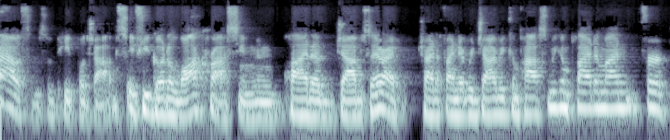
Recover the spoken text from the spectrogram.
thousands of people jobs. If you go to Law Crossing and apply to jobs there, I try to find every job you can possibly apply to mine for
